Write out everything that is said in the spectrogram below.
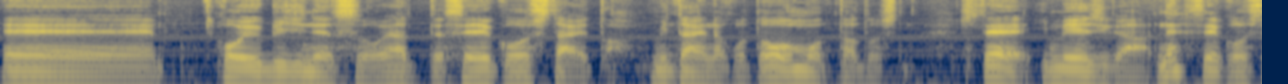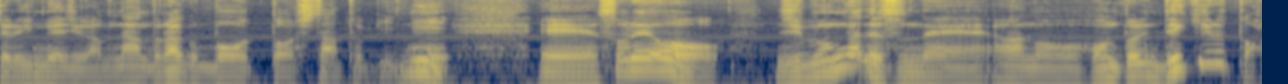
えー、こういうビジネスをやって成功したいと、みたいなことを思ったとして、イメージがね、成功してるイメージがなんとなくぼーっとしたときに、えー、それを自分がですね、あの、本当にできると。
